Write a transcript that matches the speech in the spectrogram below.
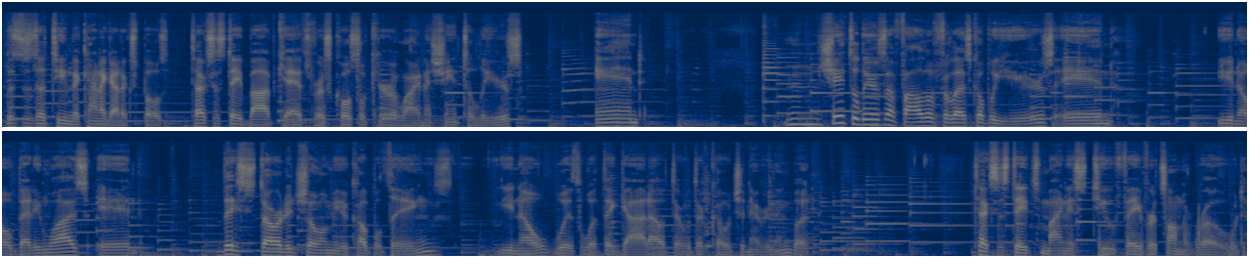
this is a team that kind of got exposed. Texas State Bobcats versus Coastal Carolina Chanticleers. And mm, Chanticleers I followed for the last couple years, and you know, betting wise, and they started showing me a couple things, you know, with what they got out there with their coach and everything, but Texas State's minus two favorites on the road.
